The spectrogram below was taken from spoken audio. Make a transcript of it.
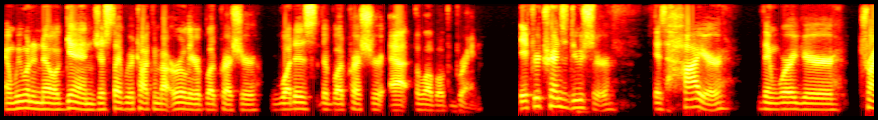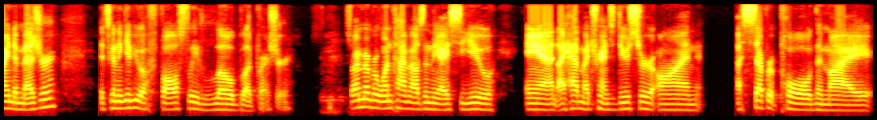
And we want to know, again, just like we were talking about earlier, blood pressure, what is their blood pressure at the level of the brain? If your transducer is higher than where you're trying to measure, it's going to give you a falsely low blood pressure. So I remember one time I was in the ICU and I had my transducer on a separate pole than my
